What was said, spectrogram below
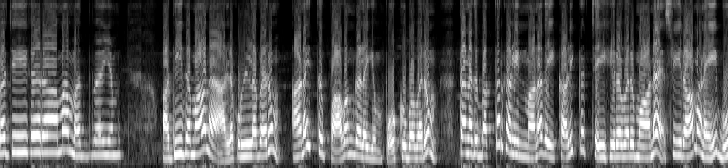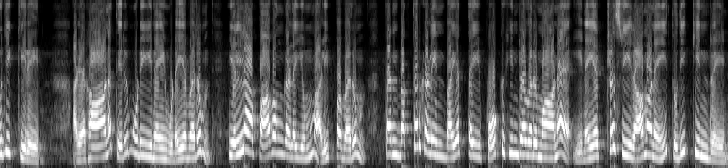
भजेह ராமமத்வயம் அதீதமான அழகுள்ளவரும் அனைத்து பாவங்களையும் போக்குபவரும் தனது பக்தர்களின் மனதை களிக்கச் செய்கிறவருமான ஸ்ரீராமனை பூஜிக்கிறேன். அழகான திருமுடியினை உடையவரும் எல்லா பாவங்களையும் அளிப்பவரும் தன் பக்தர்களின் பயத்தை போக்குகின்றவருமான இணையற்ற ஸ்ரீராமனை துதிக்கின்றேன்.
